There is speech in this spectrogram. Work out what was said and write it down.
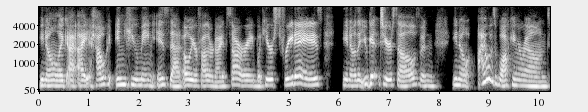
You know, like I, I how inhumane is that? Oh, your father died. Sorry, but here's three days, you know, that you get to yourself. And, you know, I was walking around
